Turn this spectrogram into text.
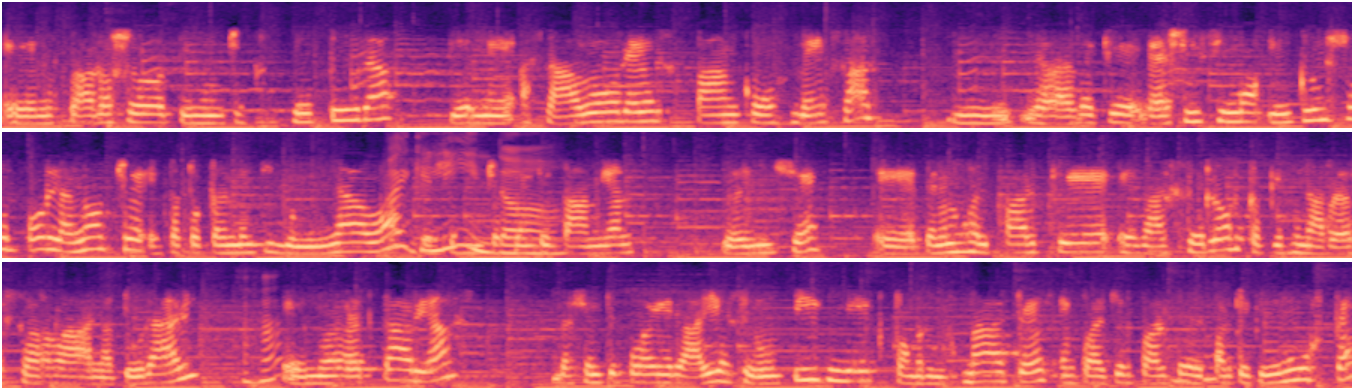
Eh, nuestro arroyo tiene mucha estructura, tiene asadores, bancos, mesas. Y la verdad que bellísimo. Incluso por la noche está totalmente iluminado. Ay, qué Eso Mucha lindo. gente también lo elige. Eh, tenemos el Parque eh, García Lorca, que es una reserva natural, en nueve hectáreas. La gente puede ir ahí a hacer un picnic, tomar unos mates, en cualquier parte del parque que le guste.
